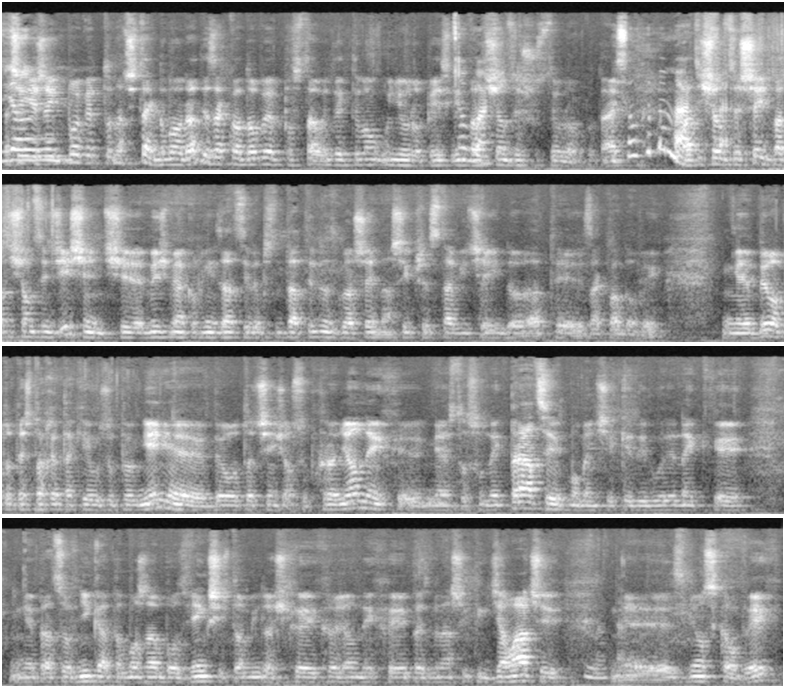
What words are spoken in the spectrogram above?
Znaczy, jeżeli powiem, to znaczy tak, no bo rady zakładowe powstały dyrektywą Unii Europejskiej No w właśnie. 2006 roku, tak? I są chyba martwe. 2006-2010 myśmy jako organizacje reprezentatywne zgłaszali naszych przedstawicieli do rad e, zakładowych. E, Było to też trochę takie uzupełnienie, było to część osób chronionych, e, miał stosunek pracy. W momencie, kiedy był rynek e, pracownika, to można było zwiększyć tą ilość chronionych, powiedzmy, naszych tych działaczy No tak. związkowych.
